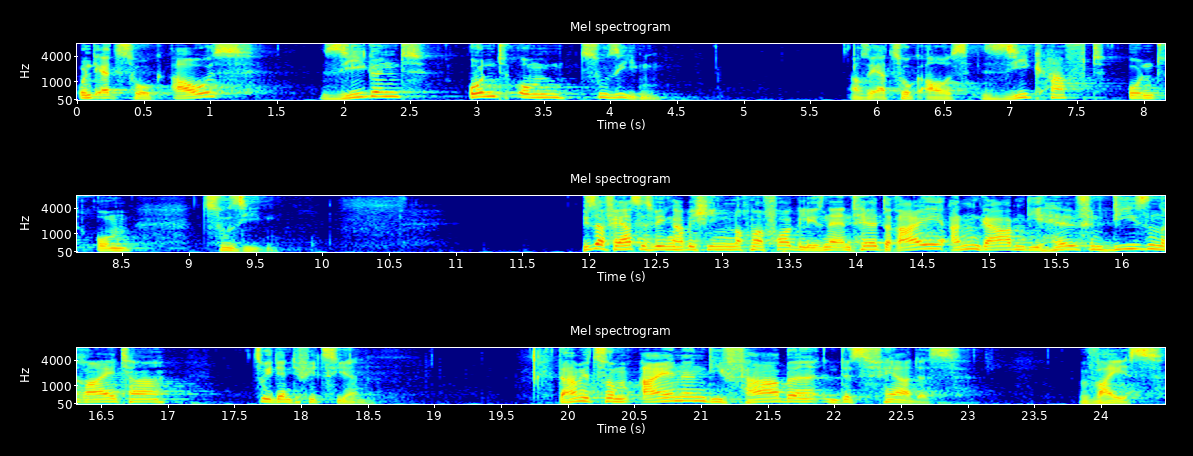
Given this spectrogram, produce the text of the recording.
und er zog aus, siegend und um zu siegen. Also er zog aus sieghaft und um zu siegen. Dieser Vers, deswegen habe ich ihn nochmal vorgelesen, er enthält drei Angaben, die helfen, diesen Reiter zu identifizieren. Da haben wir zum einen die Farbe des Pferdes, weiß.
